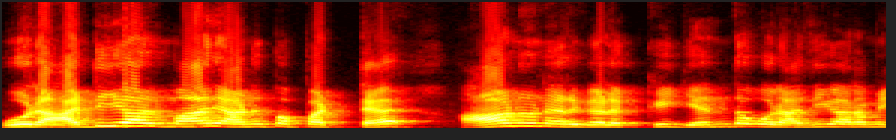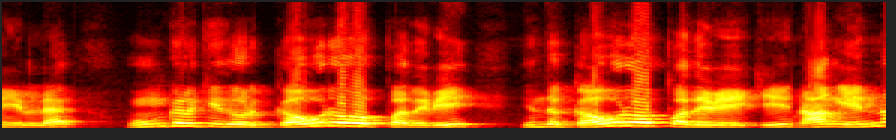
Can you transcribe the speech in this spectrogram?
ஒரு அடியாள் மாதிரி அனுப்பப்பட்ட ஆளுநர்களுக்கு எந்த ஒரு அதிகாரமும் இல்லை. உங்களுக்கு இது ஒரு கௌரவ பதவி. இந்த கௌரவ பதவிக்கு நாங்கள் என்ன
